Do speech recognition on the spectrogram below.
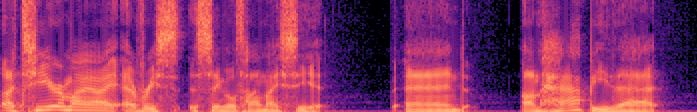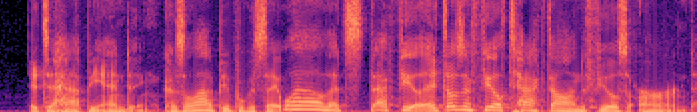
a tear in my eye every single time i see it and i'm happy that it's a happy ending because a lot of people could say well that's that feel it doesn't feel tacked on it feels earned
